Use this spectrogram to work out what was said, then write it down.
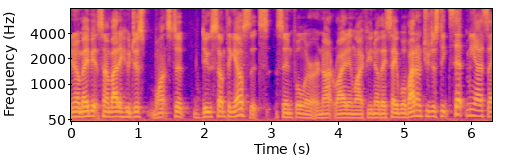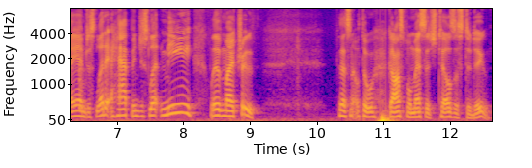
You know, maybe it's somebody who just wants to do something else that's sinful or, or not right in life. You know, they say, well, why don't you just accept me as I am? Just let it happen. Just let me live my truth. But that's not what the gospel message tells us to do.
